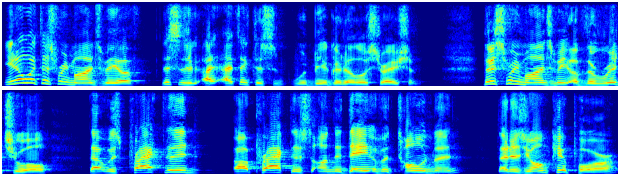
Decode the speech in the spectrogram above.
You know what this reminds me of? This is, I, I think this would be a good illustration. This reminds me of the ritual that was practiced, uh, practiced on the Day of Atonement, that is Yom Kippur,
